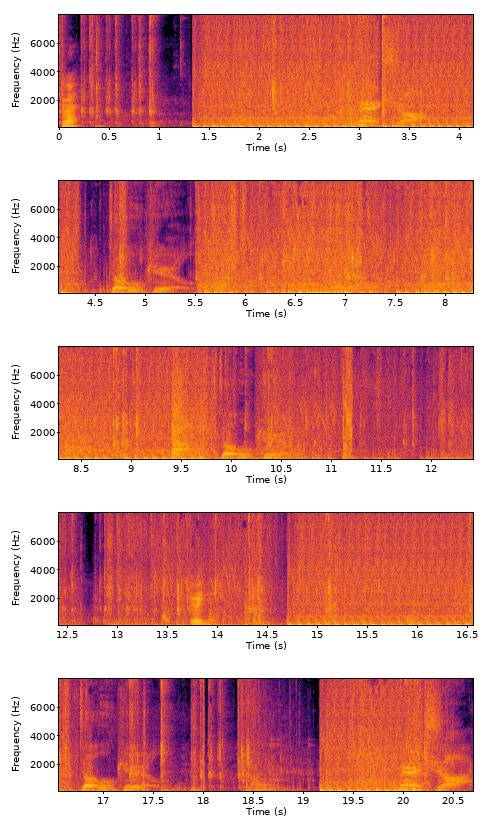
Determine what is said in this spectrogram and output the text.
제발 Headshot. Double kill. Double kill. 여기 있네 Double kill. Headshot.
